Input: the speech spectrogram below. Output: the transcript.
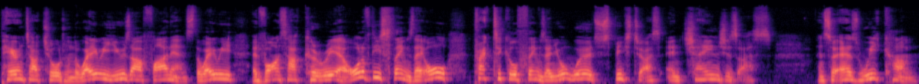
parent our children, the way we use our finance, the way we advance our career. All of these things, they're all practical things and your word speaks to us and changes us. And so as we come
